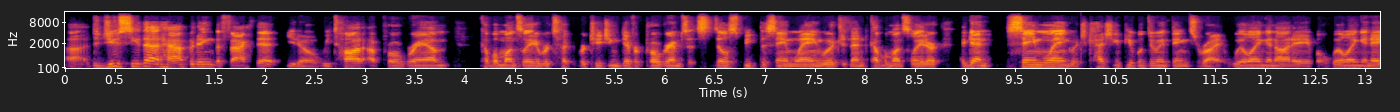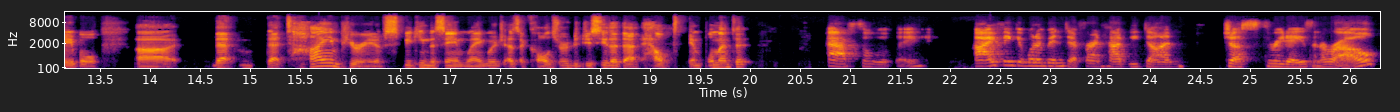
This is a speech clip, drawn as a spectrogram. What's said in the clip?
Uh, did you see that happening? The fact that you know we taught a program a couple months later we're, t- we're teaching different programs that still speak the same language and then a couple months later again same language catching people doing things right willing and unable willing and able uh, that that time period of speaking the same language as a culture did you see that that helped implement it? Absolutely I think it would have been different had we done just three days in a row.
